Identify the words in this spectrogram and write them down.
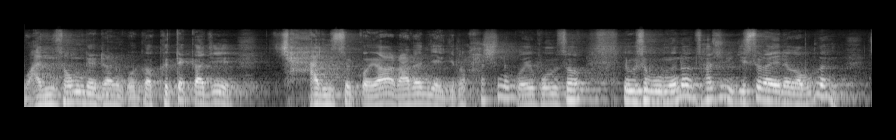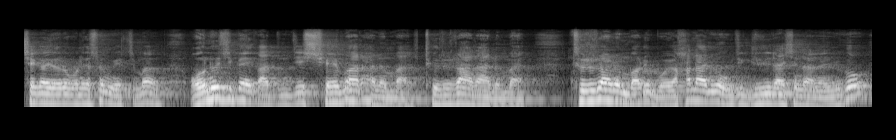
완성되라는 거. 그러니까 그때까지 잘 있을 거야 라는 얘기를 하시는 거예요. 보면서 여기서 보면은 사실 이스라엘에 가보면 제가 여러 번에 설명했지만 어느 집에 가든지 쉐마라는 말, 들으라라는 말, 들으라는 말이 뭐예요? 하나님은 오직 유일하신 하나님이고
